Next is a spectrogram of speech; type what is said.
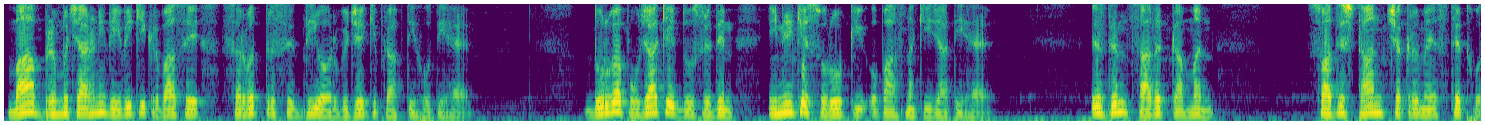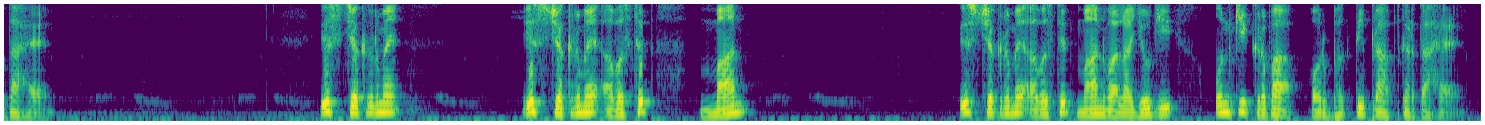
माँ ब्रह्मचारिणी देवी की कृपा से सर्वत्र सिद्धि और विजय की प्राप्ति होती है। दुर्गा पूजा के दूसरे दिन इन्हीं के स्वरूप की उपासना की जाती है। इस दिन साधक का मन स्वादिष्ठान चक्र में स्थित होता है। इस चक्र में, इस चक्र में अवस्थित मान, इस चक्र में अवस्थित मान वाला योगी उनकी कृपा और भक्ति प्राप्त करता है।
